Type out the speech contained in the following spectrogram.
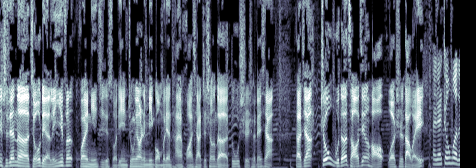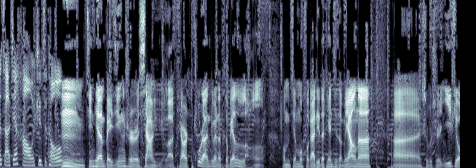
京时间呢九点零一分，欢迎您继续锁定中央人民广播电台华夏之声的《都市车天下》。大家周五的早间好，我是大为。大家周末的早间好，我是梓潼。嗯，今天北京是下雨了，天儿突然变得特别冷。我们节目覆盖地的天气怎么样呢？呃，是不是依旧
